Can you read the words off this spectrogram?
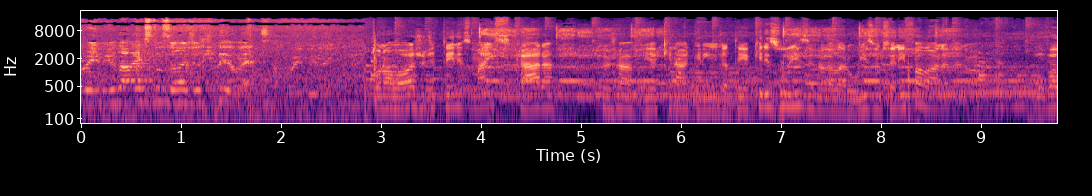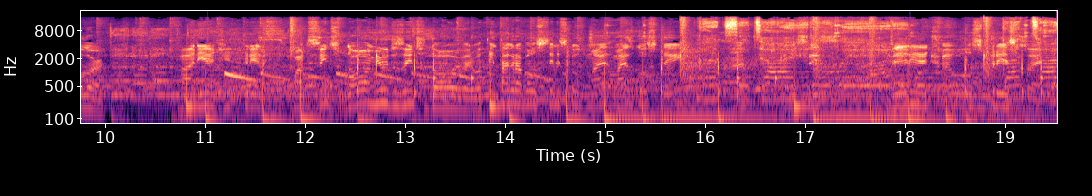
Proibido Alex dos Anjos que deu, velho. Tá proibido, hein? Eu tô na loja de tênis mais cara que eu já vi aqui na gringa. Tem aqueles Weezy, né, galera? O não sei nem falar, né, velho? Ó, O valor. Varia de 300, 400 dólares a 1.200 dólares, velho. Vou tentar gravar os tênis que eu mais, mais gostei, né? Pra vocês verem é, tipo, os preços, velho. Pra.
